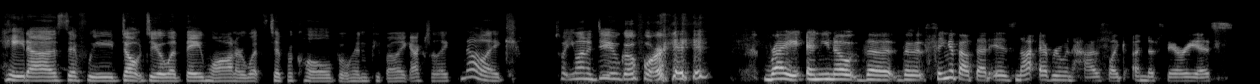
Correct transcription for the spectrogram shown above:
hate us if we don't do what they want or what's typical but when people are like actually like no like it's what you want to do go for it right and you know the the thing about that is not everyone has like a nefarious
